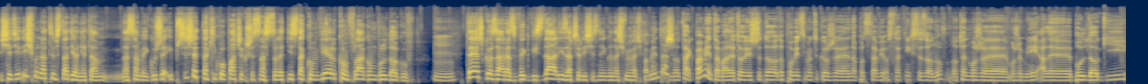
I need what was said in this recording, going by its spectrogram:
Siedzieliśmy na tym stadionie tam na samej górze i przyszedł taki chłopaczek 16-letni z taką wielką flagą bulldogów. Mm. Też go zaraz wygwizdali, zaczęli się z niego naśmiewać, pamiętasz? No tak, pamiętam, ale to jeszcze do, do powiedzmy tylko, że na podstawie ostatnich sezonów, no ten może, może mniej, ale Bulldogi,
